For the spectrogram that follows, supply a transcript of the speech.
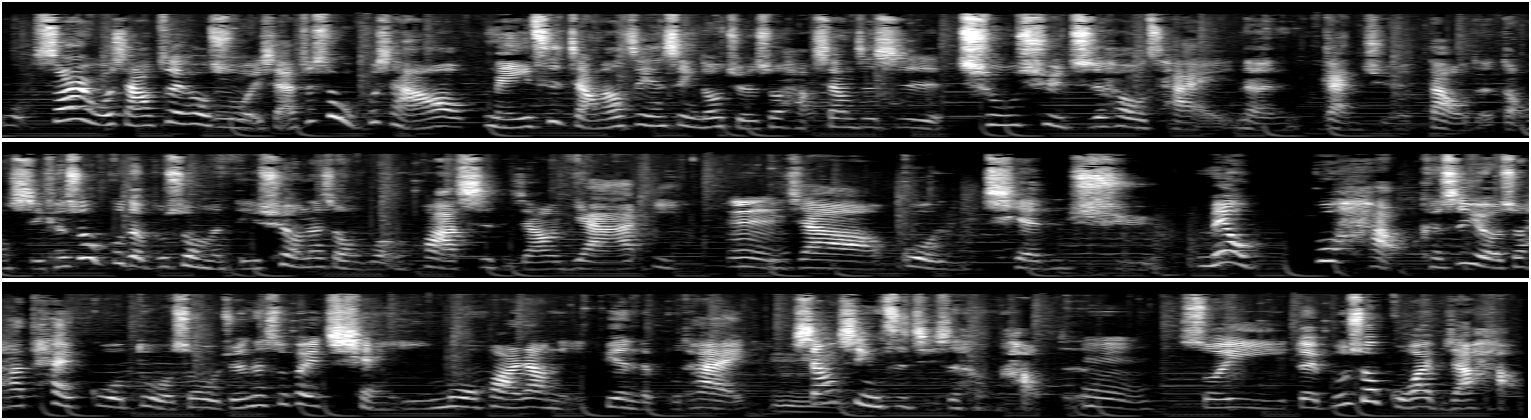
我 sorry，我想要最后说一下，就是我不想要每一次讲到这件事情都觉得说好像这是出去之后才能感觉到的东西。可是我不得不说，我们的确有那种文化是比较压抑，嗯，比较过于谦虚，没有不好。可是有的时候他太过度的时候，我觉得那是会潜移默化让你变得不太相信自己是很好的。嗯，所以对，不是说国外比较好，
